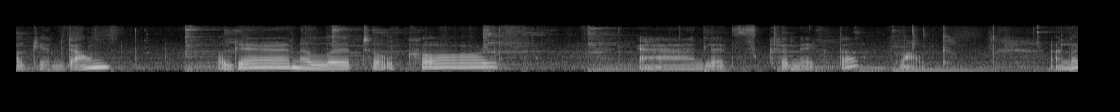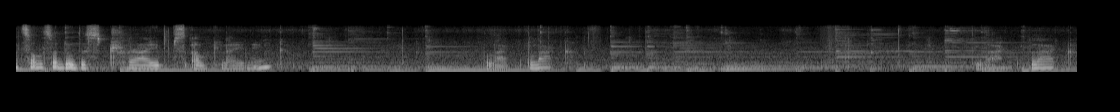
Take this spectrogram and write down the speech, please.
Again down. Again a little curve. And let's connect the mouth. And let's also do the stripes outlining. Black black. Black black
